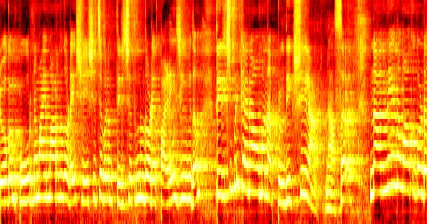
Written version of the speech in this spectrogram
രോഗം പൂർണമായി മാറുന്നതോടെ ശേഷിച്ചവരും തിരിച്ചെത്തുന്നതോടെ പഴയ ജീവിതം തിരിച്ചു പിടിക്കാനാവുമെന്ന പ്രതീക്ഷയിലാണ് നാസർ. നന്ദി എന്ന വാക്കുകൊണ്ട്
